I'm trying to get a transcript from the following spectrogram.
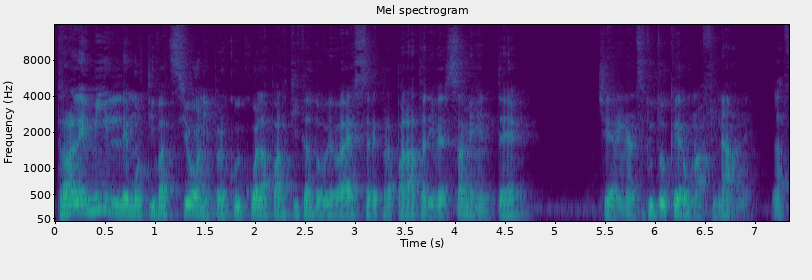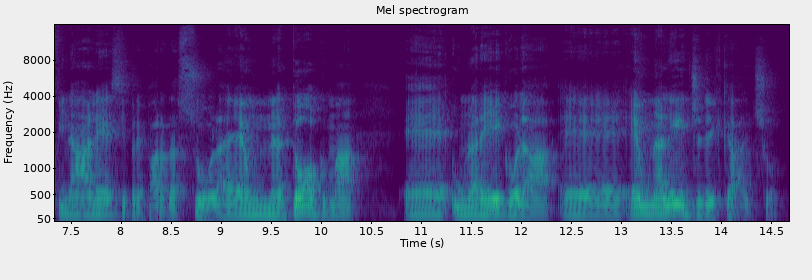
Tra le mille motivazioni per cui quella partita doveva essere preparata diversamente, c'era innanzitutto che era una finale. La finale si prepara da sola, è un dogma, è una regola, è, è una legge del calcio.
